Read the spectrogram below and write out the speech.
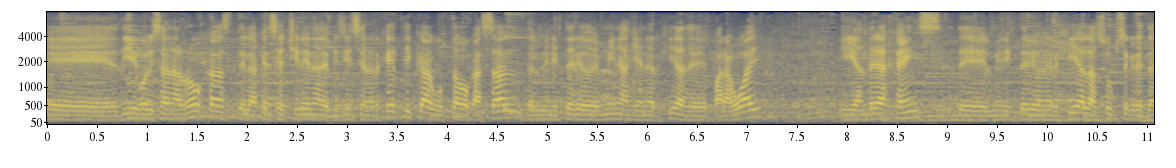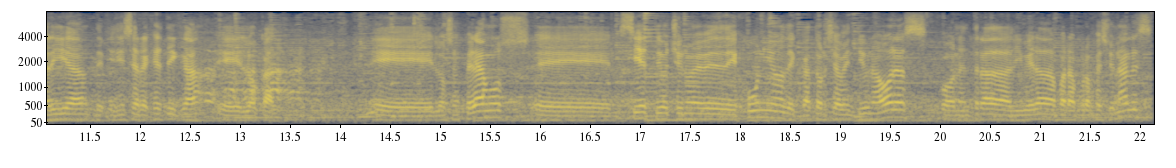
eh, Diego Lizana Rojas de la Agencia Chilena de Eficiencia Energética, Gustavo Casal del Ministerio de Minas y Energías de Paraguay y Andrea Heinz del Ministerio de Energía, la Subsecretaría de Eficiencia Energética eh, local. Eh, los esperamos el 7, 8 y 9 de junio de 14 a 21 horas con entrada liberada para profesionales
